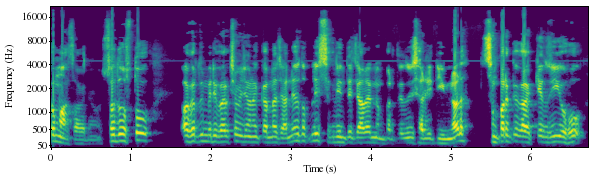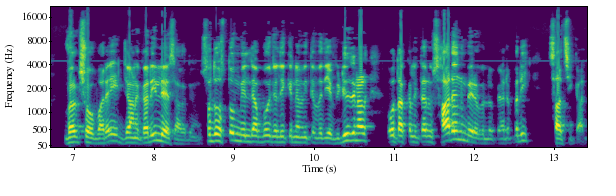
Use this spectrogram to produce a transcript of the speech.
ਕਮਾ ਸਕਦੇ ਹੋ। ਸੋ ਦੋਸਤੋ ਅਗਰ ਤੁਸੀਂ ਮੇਰੀ ਵਰਕਸ਼ਾਪ ਜੁਆਇਨ ਕਰਨਾ ਚਾਹੁੰਦੇ ਹੋ, ਤਾਂ ਪਲੀਜ਼ ਸਕਰੀਨ ਤੇ ਚੱਲ ਰਹੇ ਨੰਬਰ ਤੇ ਤੁਸੀਂ ਸਾਡੀ ਟੀਮ ਨਾਲ ਸੰਪਰਕ ਕਰਕੇ ਤੁਸੀਂ ਉਹ ਵਰਕਸ਼ਾਪ ਬਾਰੇ ਜਾਣਕਾਰੀ ਲੈ ਸਕਦੇ ਹੋ। ਸੋ ਦੋਸਤੋ, ਮਿਲਦੇ ਹਾਂ ਬਹੁਤ ਜਲਦੀ ਇੱਕ ਨਵੀਂ ਤੇ ਵਧੀਆ ਵੀਡੀਓ ਦੇ ਨਾਲ। ਉਹ ਤੱਕ ਲਈ ਤੁਹਾਨੂੰ ਸਾਰਿਆਂ ਨੂੰ ਮੇਰੇ ਵੱਲੋਂ ਪਿਆਰ ਭਰੀ ਸਤਿ ਸ਼੍ਰੀ ਅਕਾਲ ਜੀ।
